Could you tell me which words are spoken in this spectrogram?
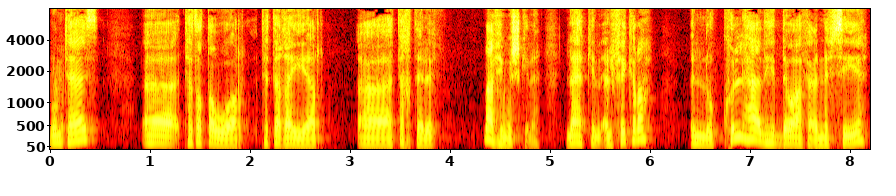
ممتاز. آه تتطور تتغير آه تختلف. ما في مشكلة. لكن الفكرة إنه كل هذه الدوافع النفسية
